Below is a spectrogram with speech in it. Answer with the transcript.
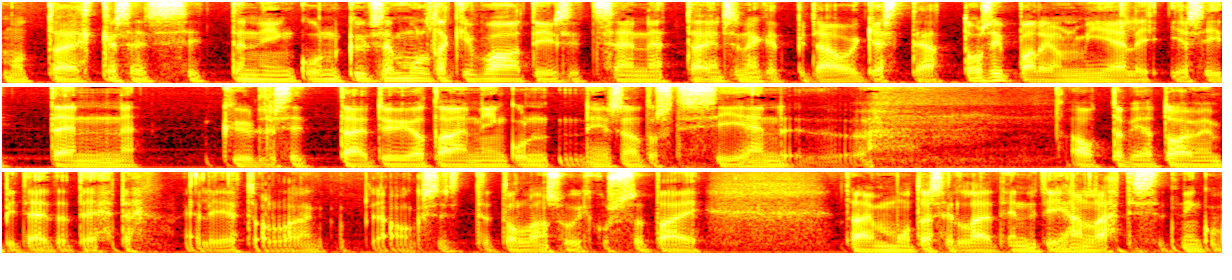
mutta ehkä se sitten niin kuin, kyllä se multakin vaatii sitten sen, että ensinnäkin pitää oikeasti tehdä tosi paljon mieli ja sitten kyllä sitten täytyy jotain niin, kuin, niin sanotusti siihen auttavia toimenpiteitä tehdä. Eli että ollaan, onko se sitten, että ollaan suihkussa tai, tai muuta sillä että ei nyt ihan lähtisi niin kuin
